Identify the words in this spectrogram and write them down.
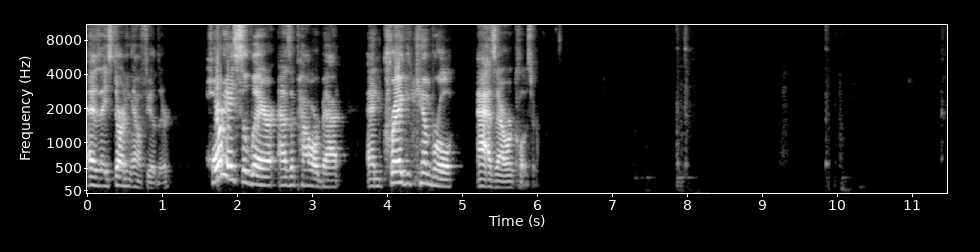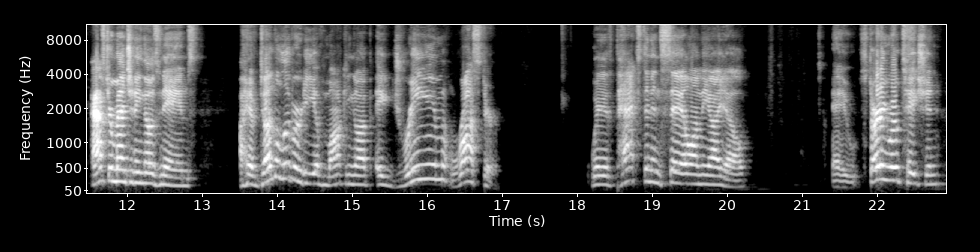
as a starting outfielder, Jorge Soler as a power bat, and Craig Kimbrel as our closer. After mentioning those names, I have done the liberty of mocking up a dream roster with Paxton and Sale on the IL, a starting rotation,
